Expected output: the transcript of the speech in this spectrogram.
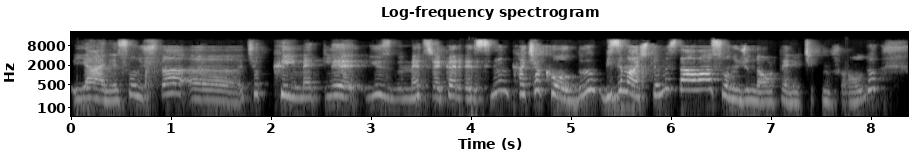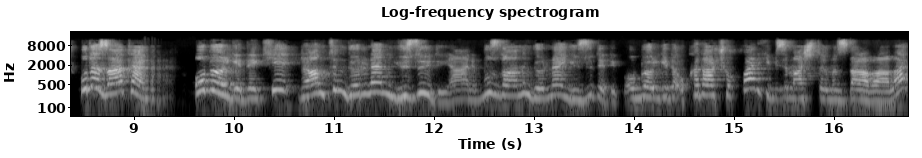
Yani sonuçta çok kıymetli 100 bin metrekaresinin kaçak olduğu bizim açtığımız dava sonucunda ortaya çıkmış oldu. Bu da zaten o bölgedeki rantın görünen yüzüydü. Yani buzdağının görünen yüzü dedik. O bölgede o kadar çok var ki bizim açtığımız davalar.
